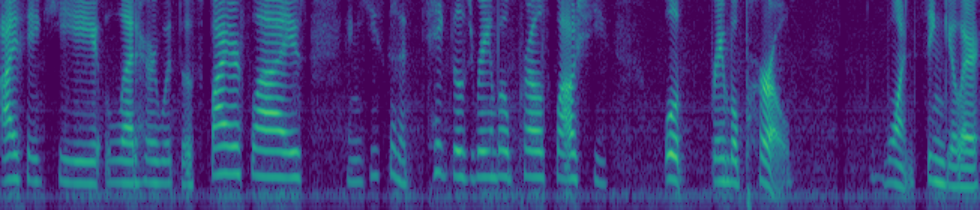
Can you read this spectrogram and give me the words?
I think he led her with those fireflies, and he's gonna take those rainbow pearls while she's. Well, rainbow pearl. One, singular.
